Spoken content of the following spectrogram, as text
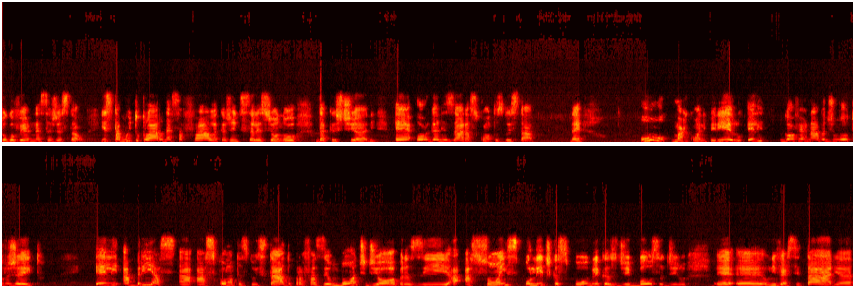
Do governo nessa gestão. Isso está muito claro nessa fala que a gente selecionou da Cristiane, é organizar as contas do Estado. Né? O Marconi Perillo, ele governava de um outro jeito. Ele abria as, a, as contas do Estado para fazer um monte de obras e a, ações, políticas públicas de bolsa de é, é, universitária,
